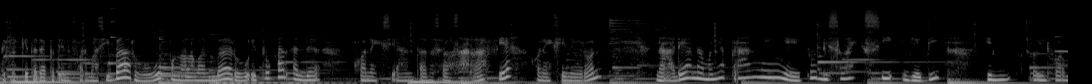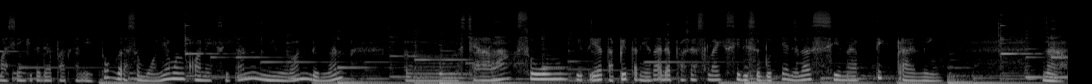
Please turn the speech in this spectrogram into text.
Ketika kita dapat informasi baru pengalaman baru itu kan ada koneksi antar sel saraf ya koneksi neuron. Nah ada yang namanya praning yaitu diseleksi. Jadi in, informasi yang kita dapatkan itu nggak semuanya mengkoneksikan neuron dengan uh, secara langsung gitu ya tapi ternyata ada proses seleksi disebutnya adalah synaptic planning nah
